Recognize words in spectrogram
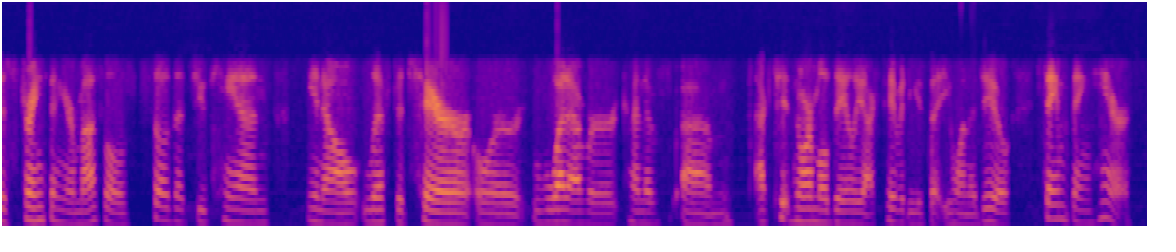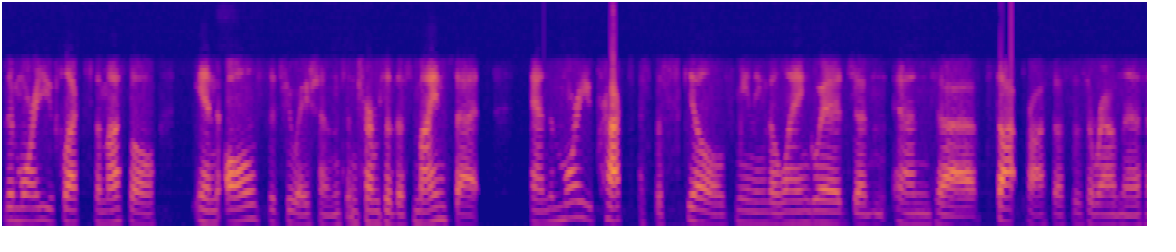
to strengthen your muscles so that you can, you know, lift a chair or whatever kind of um, acti- normal daily activities that you want to do. Same thing here. The more you flex the muscle in all situations in terms of this mindset, and the more you practice the skills, meaning the language and and uh, thought processes around this,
